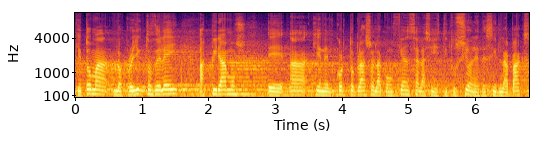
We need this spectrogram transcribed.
que toma los proyectos de ley, aspiramos eh, a que en el corto plazo la confianza en las instituciones, es decir, la PAX,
